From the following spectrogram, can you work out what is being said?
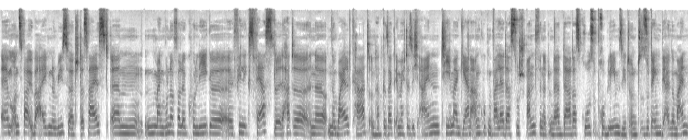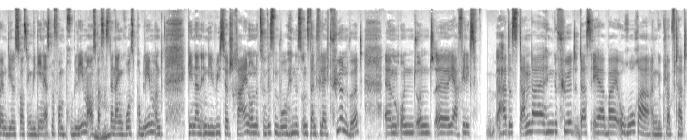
ähm, und zwar über eigene Research. Das heißt, ähm, mein wundervoller Kollege äh, Felix Ferstl hatte eine, eine Wildcard und hat gesagt, er möchte sich ein Thema gerne angucken, weil er das so spannend findet und er da das große Problem sieht. Und so denken wir allgemein beim Deal Sourcing. Wir gehen erstmal vom Problem aus, mhm. was ist denn ein großes Problem und gehen dann in die Research rein, ohne zu wissen, wohin es uns dann vielleicht führen wird. Ähm, und und äh, ja, Felix hat es dann dahin geführt, dass er bei Aurora angeklopft hat,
